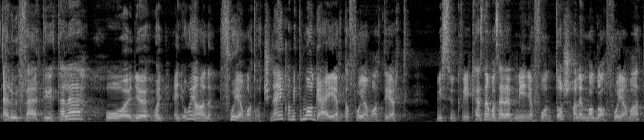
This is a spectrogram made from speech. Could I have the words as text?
előfeltétele, hogy, hogy egy olyan folyamatot csináljuk, amit magáért a folyamatért viszünk véghez. Nem az eredménye fontos, hanem maga a folyamat,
